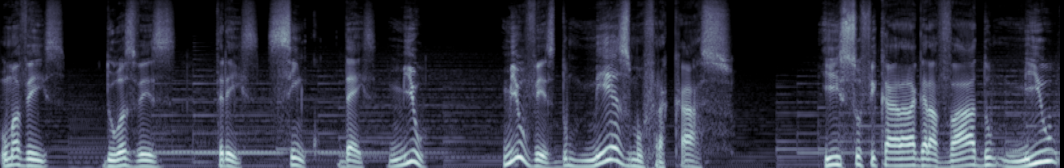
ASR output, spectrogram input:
uma vez, duas vezes, três, cinco, dez, mil, mil vezes do mesmo fracasso, isso ficará gravado mil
